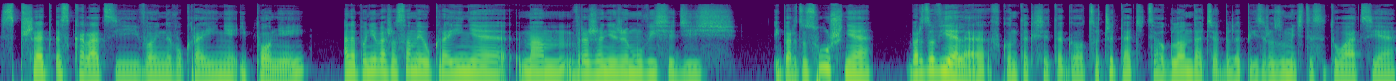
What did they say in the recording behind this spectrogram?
sprzed eskalacji wojny w Ukrainie i po niej. Ale ponieważ o samej Ukrainie mam wrażenie, że mówi się dziś i bardzo słusznie, bardzo wiele w kontekście tego, co czytać i co oglądać, aby lepiej zrozumieć tę sytuację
